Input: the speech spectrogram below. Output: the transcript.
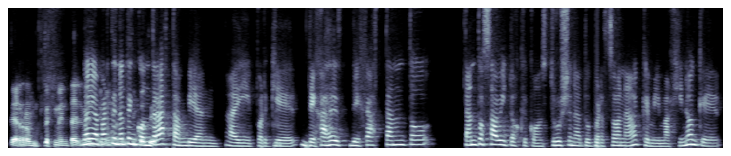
te rompe mentalmente. No, y aparte no te encontrás también ahí, porque dejas, dejas tanto, tantos hábitos que construyen a tu persona que me imagino que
